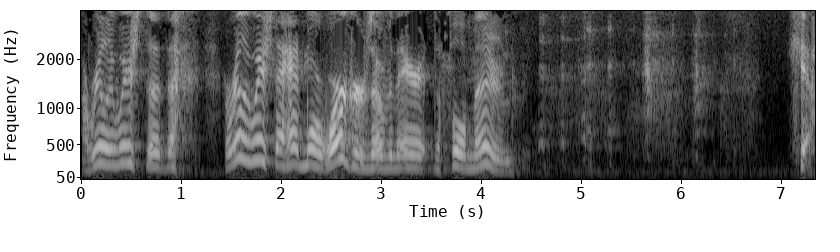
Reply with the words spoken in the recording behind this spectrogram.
I really wish the, the I really wish they had more workers over there at the full moon. yeah.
